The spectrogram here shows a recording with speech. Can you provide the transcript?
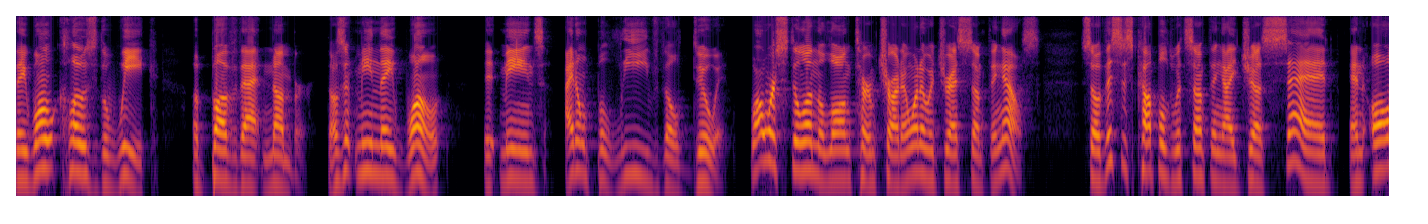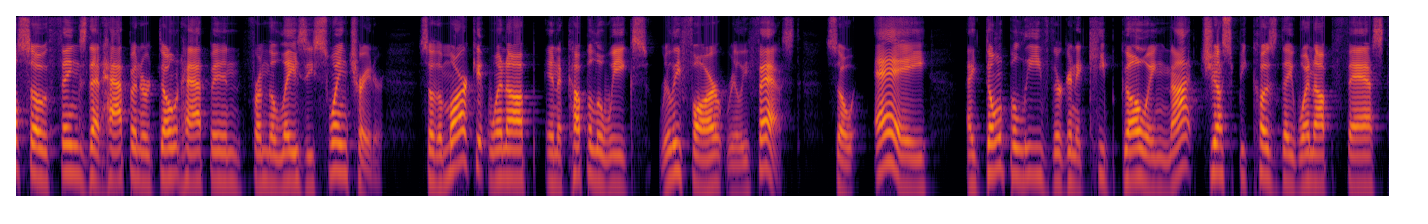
they won't close the week above that number. Doesn't mean they won't. It means I don't believe they'll do it. While we're still on the long term chart, I want to address something else. So, this is coupled with something I just said, and also things that happen or don't happen from the lazy swing trader. So, the market went up in a couple of weeks really far, really fast. So, A, I don't believe they're going to keep going, not just because they went up fast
